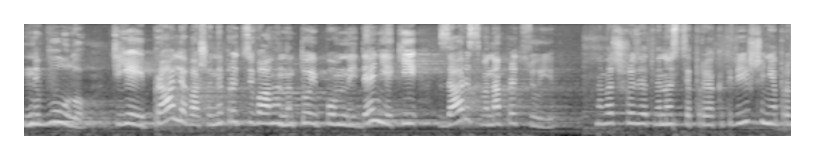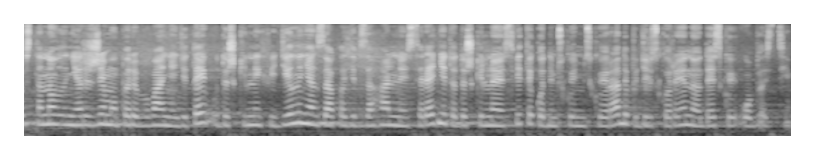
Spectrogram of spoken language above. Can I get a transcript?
не було. Тієї праля ваша не працювала на той повний день, який зараз вона працює. На ваш розгляд виноситься проект рішення про встановлення режиму перебування дітей у дошкільних відділеннях закладів загальної середньої та дошкільної освіти Кодимської міської ради Подільського району Одеської області.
